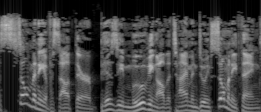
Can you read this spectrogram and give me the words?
So many of us out there are busy moving all the time and doing so many things,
